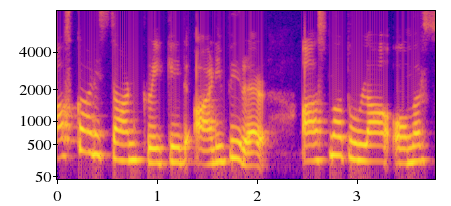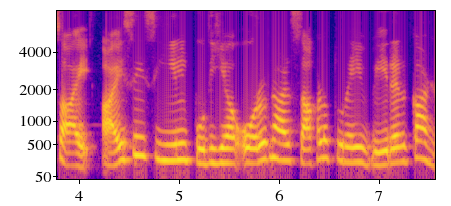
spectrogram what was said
ஆப்கானிஸ்தான் கிரிக்கெட் அணி வீரர் அஸ்மதுல்லா ஒமர் சாய் ஐசிசியில் புதிய ஒருநாள் சகலத்துறை வீரருக்கான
